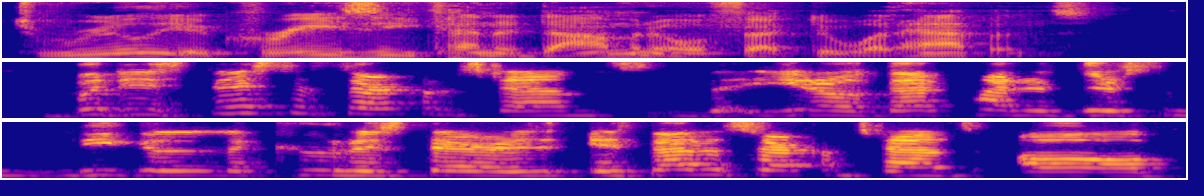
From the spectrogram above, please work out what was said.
It's really a crazy kind of domino effect of what happens. But is this a circumstance? That, you know that kind of there's some legal lacunas there. Is, that a circumstance of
